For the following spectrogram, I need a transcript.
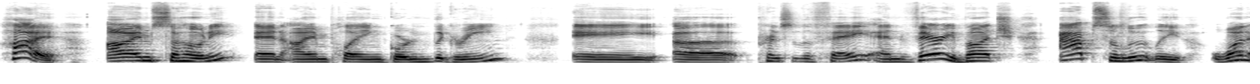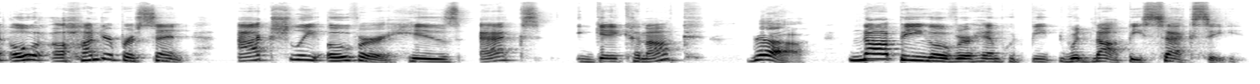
Hi, I'm Sahoni, and I'm playing Gordon the Green, a uh, Prince of the Fae, and very much, absolutely, one a hundred percent, actually over his ex, Gay Canuck. Yeah, Not being over him would be would not be sexy.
